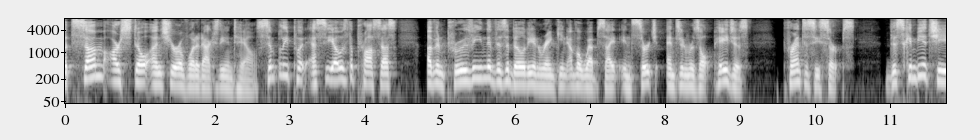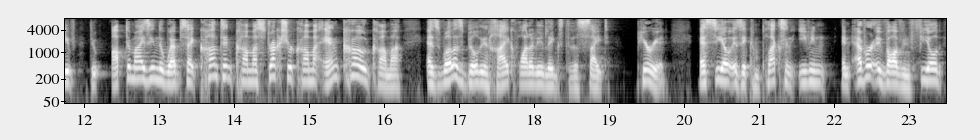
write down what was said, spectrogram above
but some are still unsure of what it actually entails. Simply put, SEO is the process of improving the visibility and ranking of a website in search engine result pages, parentheses SERPs. This can be achieved through optimizing the website content, comma, structure, comma, and code, comma, as well as building high quality links to the site. Period. SEO is a complex and even an ever evolving field,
